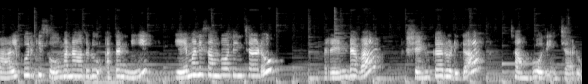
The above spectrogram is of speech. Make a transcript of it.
పాల్కురికి సోమనాథుడు అతన్ని ఏమని సంబోధించాడు? రెండవ శంకరుడిగా సంబోధించాడు.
